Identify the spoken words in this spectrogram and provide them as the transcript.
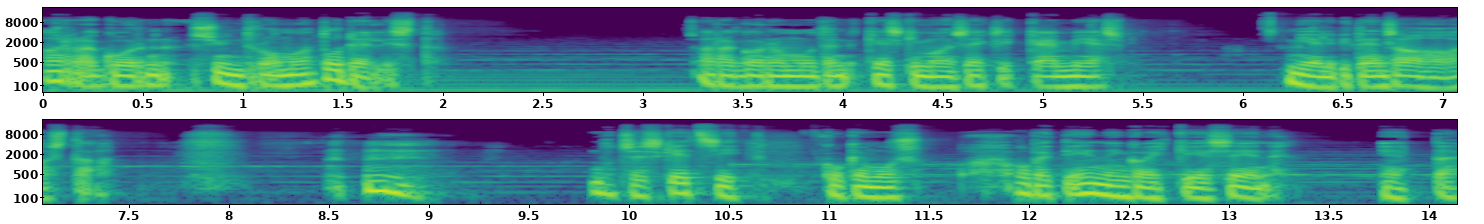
Aragorn-syndrooma on todellista. Aragorn on muuten keskimaan seksikkäin mies. Mielipiteen saa haastaa. Mutta se sketsi-kokemus opetti ennen kaikkea sen, että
